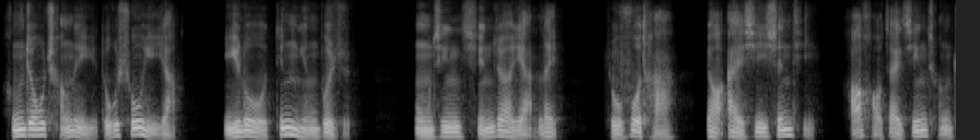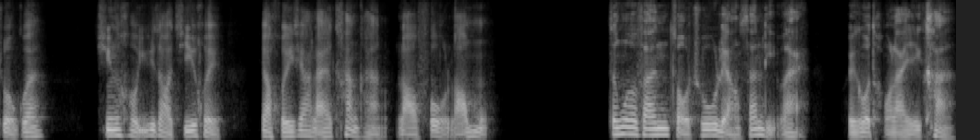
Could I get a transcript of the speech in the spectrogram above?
衡州城里读书一样，一路叮咛不止。母亲噙着眼泪，嘱咐他要爱惜身体，好好在京城做官，今后遇到机会要回家来看看老父老母。曾国藩走出两三里外，回过头来一看，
